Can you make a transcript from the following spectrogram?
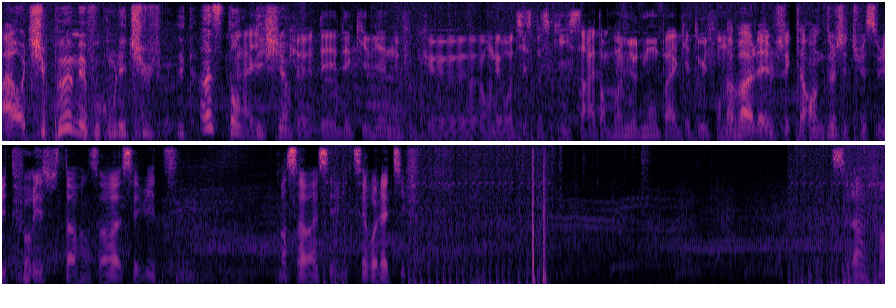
Ah tu peux mais faut qu'on les tue instant Ah, les chiens que dès, dès qu'ils viennent, il faut que on les rôtisse parce qu'ils s'arrêtent en plein milieu de mon pack et tout, ils font Ça va, la FG42 j'ai tué celui de Foris juste avant, ça va assez vite. Enfin ça va assez vite, c'est relatif. C'est la fin.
